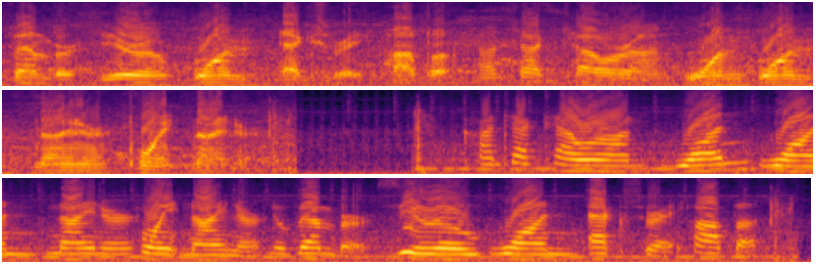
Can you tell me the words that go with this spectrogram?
November 01 X-ray Papa. Contact tower on 119er.9er. Contact tower on 119.9er, November 01 X-ray, Papa.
